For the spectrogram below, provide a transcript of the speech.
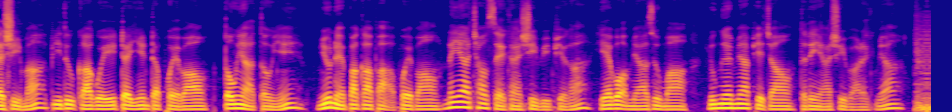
လက်ရှိမှာပြည်သူ့ကာကွယ်ရေးတပ်ရင်းတပ်ဖွဲ့ပေါင်း303ရင်မြို့နယ်ပကဖအဖွဲ့ပေါင်း260ခန့်ရှိပြီဖြစ်ကရဲဘော်အများစုမှာလူငယ်များဖြစ်ကြောင်းတင်ရရှိပါရခင်ဗျာ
